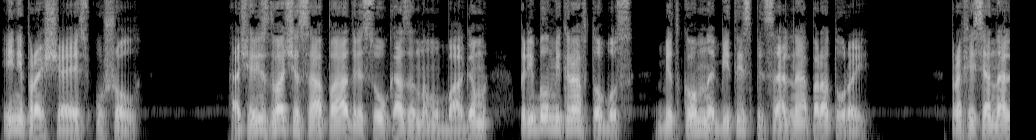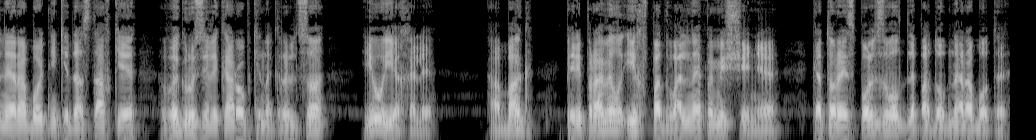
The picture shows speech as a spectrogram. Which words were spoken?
и, не прощаясь, ушел. А через два часа по адресу, указанному багом, прибыл микроавтобус, битком набитый специальной аппаратурой. Профессиональные работники доставки выгрузили коробки на крыльцо и уехали, а баг переправил их в подвальное помещение, которое использовал для подобной работы.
